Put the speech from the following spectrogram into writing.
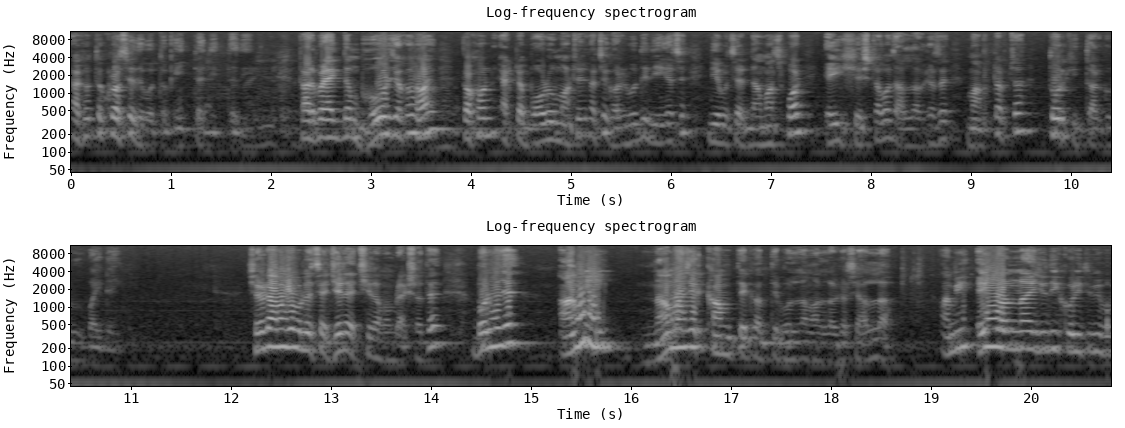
এখন তো ক্রসে দেবো তোকে, ইত্যাদি ইত্যাদি। তারপরে একদম ভোর যখন হয়, তখন একটা বড় মাঠের কাছে, ঘরের মধ্যে নিয়ে গেছে, নিয়ে বলছে, নামাজ পড়, এই শেষ নামাজ আল্লাহর কাছে মাপ টাপচা তোর কিন্তু আর কোনো উপায় নেই। ছেলেটা আমাকে বলেছে, জেলে ছিলাম আমরা একসাথে। বলল যে, আমি নামাজে কামতে কামতে বললাম আল্লাহর কাছে, আল্লাহ, আমি এই অন্যায় যদি করি, তুমি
